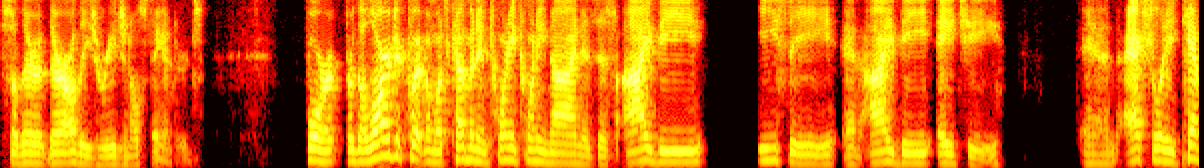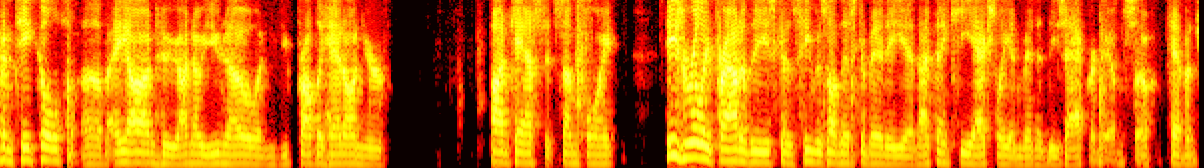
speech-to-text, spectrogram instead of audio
so there there are these regional standards. For for the large equipment, what's coming in 2029 is this IV EC and IVHE. And actually, Kevin Tinkle of AAON, who I know you know and you've probably had on your podcast at some point, he's really proud of these because he was on this committee and I think he actually invented these acronyms. So Kevin's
